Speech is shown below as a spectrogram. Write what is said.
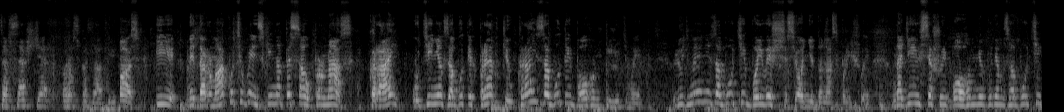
це все ще розказати. І не дарма Коцюбинський написав про нас край у тінях забутих предків, край забутий Богом і людьми. Людьми не забуті, бо й ви ще сьогодні до нас прийшли. Надіюся, що й Богом не будемо забуті.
